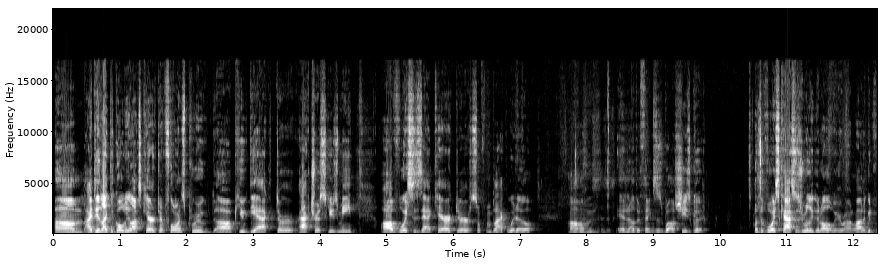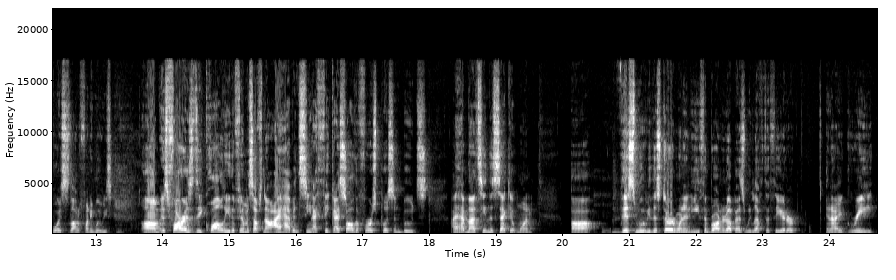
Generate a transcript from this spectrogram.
Um, I did like the Goldilocks character. Florence Pugh, uh, Pugh the actor, actress, excuse me, uh, voices that character. So from Black Widow, um, and other things as well. She's good. But the voice cast is really good all the way around. A lot of good voices, a lot of funny movies. Um, as far as the quality of the film itself, now I haven't seen. I think I saw the first Puss in Boots. I have not seen the second one. Uh, this movie, this third one, and Ethan brought it up as we left the theater, and I agree.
